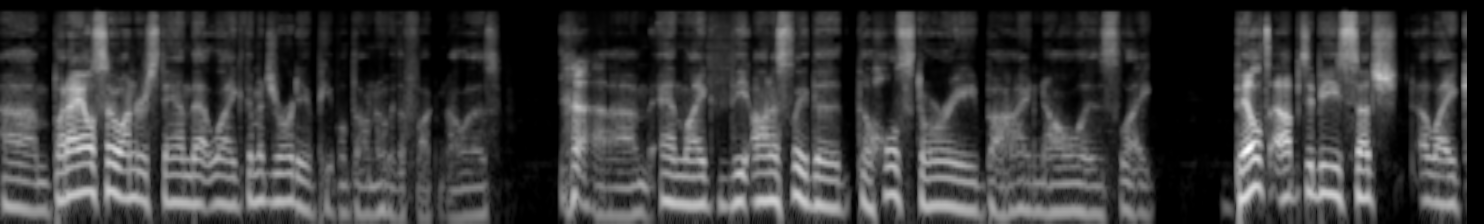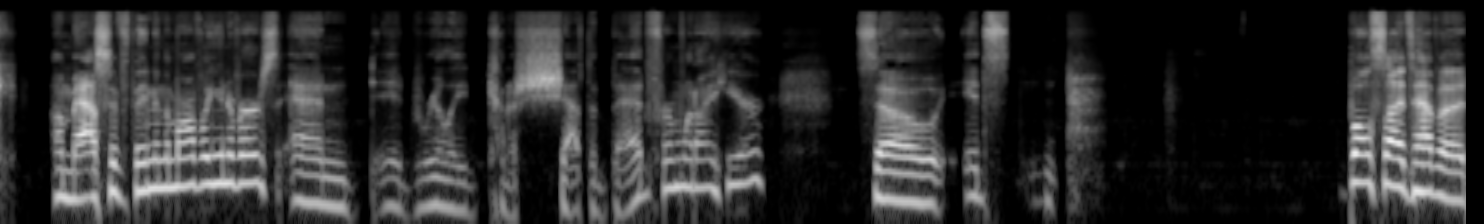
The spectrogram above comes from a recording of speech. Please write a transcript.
um, but I also understand that like the majority of people don't know who the fuck Null is. um and like the honestly the the whole story behind null is like built up to be such a, like a massive thing in the marvel universe and it really kind of shat the bed from what i hear. So it's both sides have a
